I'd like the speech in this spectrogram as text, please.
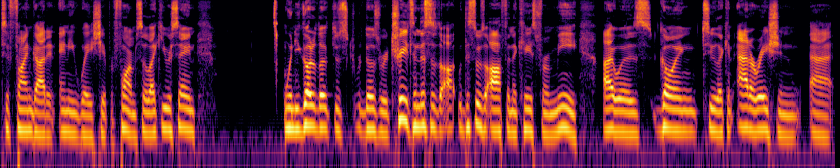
to find God in any way, shape, or form. So, like you were saying, when you go to those, those retreats, and this is uh, this was often the case for me. I was going to like an adoration at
